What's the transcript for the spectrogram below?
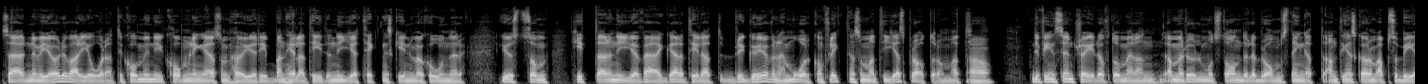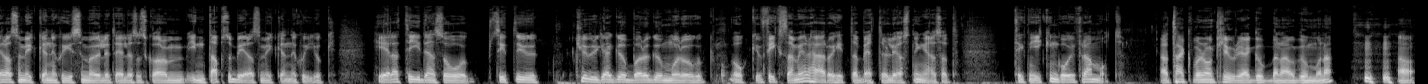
Så här, när vi gör det varje år, att det kommer nykomlingar som höjer ribban hela tiden, nya tekniska innovationer, just som hittar nya vägar till att brygga över den här målkonflikten som Mattias pratar om. Att Ja. det finns en trade-off då mellan ja, men rullmotstånd eller bromsning, att antingen ska de absorbera så mycket energi som möjligt eller så ska de inte absorbera så mycket energi. Och hela tiden så sitter ju kluriga gubbar och gummor och, och fixar med det här och hittar bättre lösningar. Så att tekniken går ju framåt. Ja, tack vare de kluriga gubbarna och gummorna. Ja.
